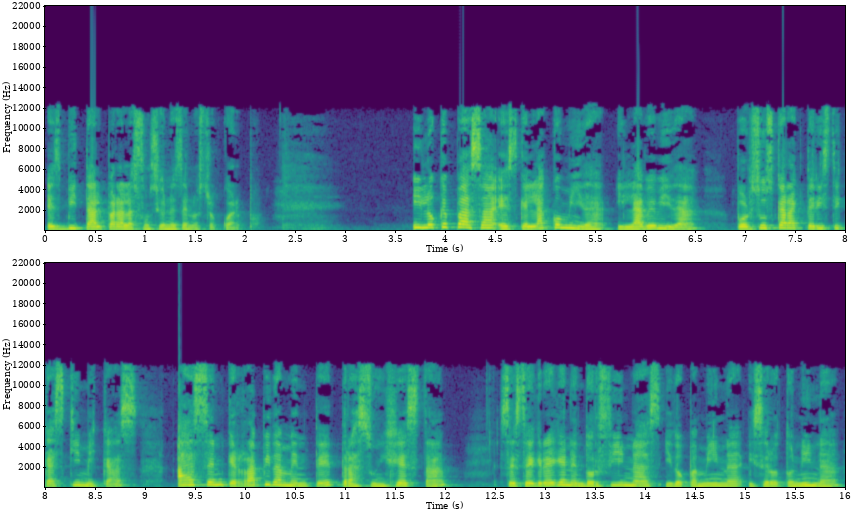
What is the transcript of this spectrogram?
es vital para las funciones de nuestro cuerpo. Y lo que pasa es que la comida y la bebida por sus características químicas, hacen que rápidamente, tras su ingesta, se segreguen endorfinas y dopamina y serotonina,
